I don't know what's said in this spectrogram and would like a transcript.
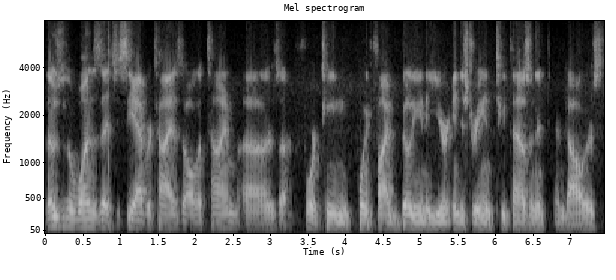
those are the ones that you see advertised all the time. Uh, there's a 14.5 billion a year industry in 2010 dollars.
